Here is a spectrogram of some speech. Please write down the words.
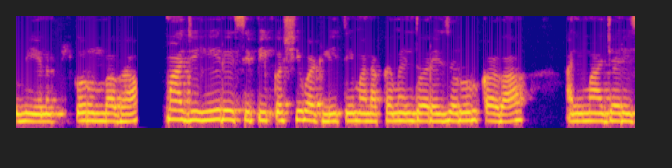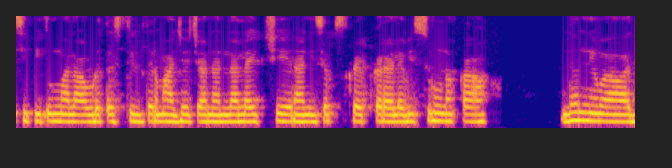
तुम्ही हे नक्की करून बघा. माझी ही रेसिपी कशी वाटली ते मला कमेंटद्वारे जरूर कळवा. आणि माझ्या रेसिपी तुम्हाला आवडत असतील तर माझ्या चॅनलला लाईक शेअर आणि सबस्क्राईब करायला विसरू नका. धन्यवाद.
